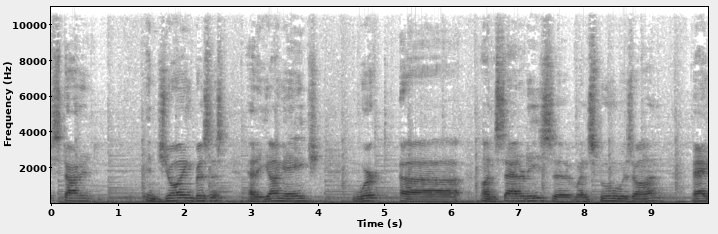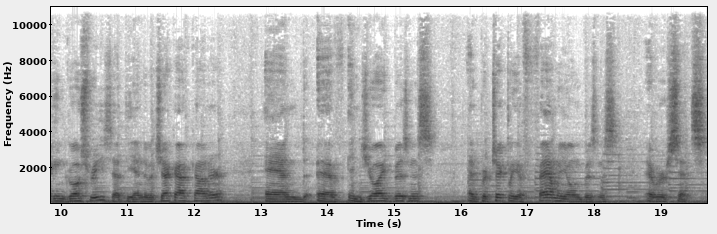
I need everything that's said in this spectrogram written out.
Started enjoying business at a young age, worked uh, on Saturdays uh, when school was on, bagging groceries at the end of a checkout counter, and have enjoyed business, and particularly a family owned business, ever since.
